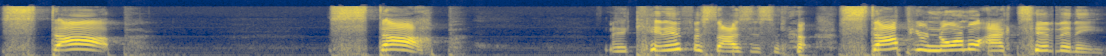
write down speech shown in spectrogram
Stop. Stop. I can't emphasize this enough. Stop your normal activity.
